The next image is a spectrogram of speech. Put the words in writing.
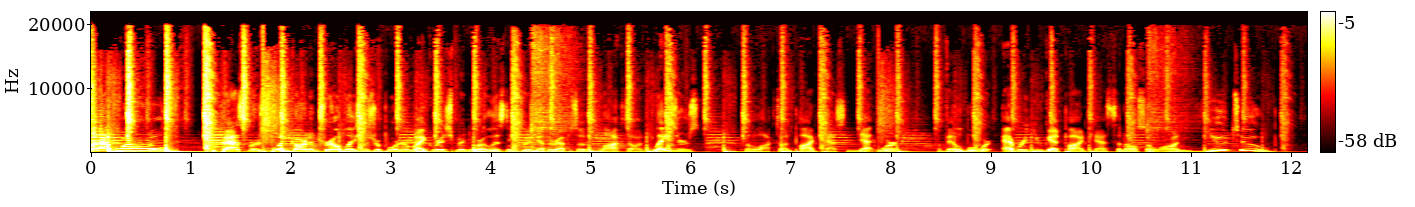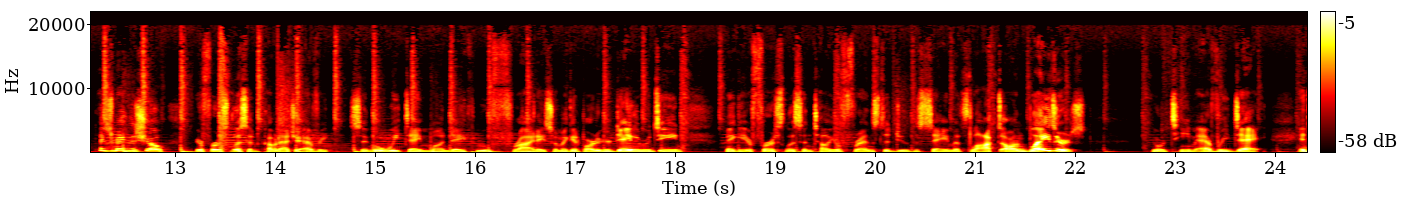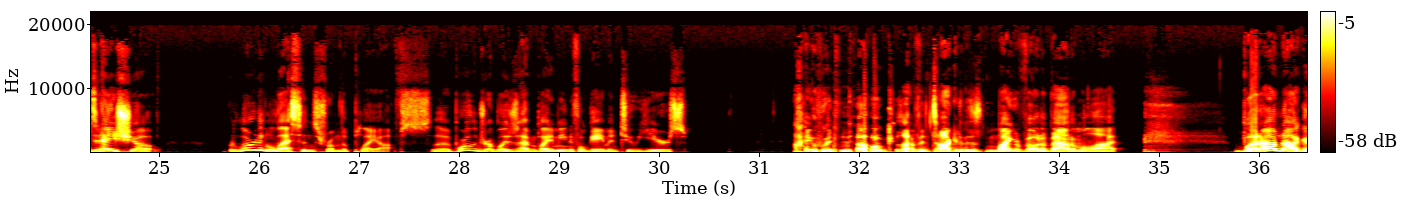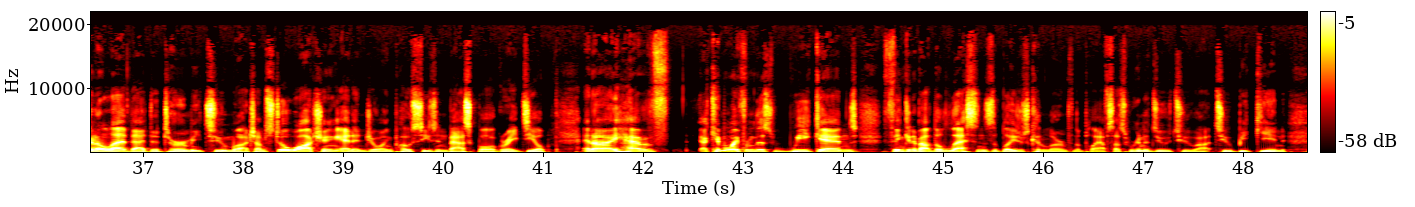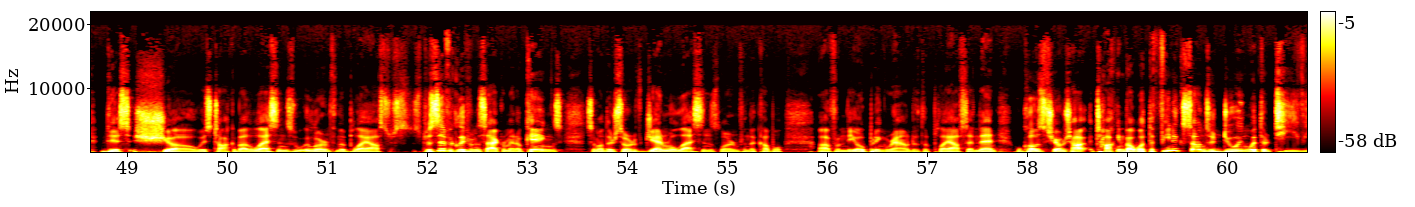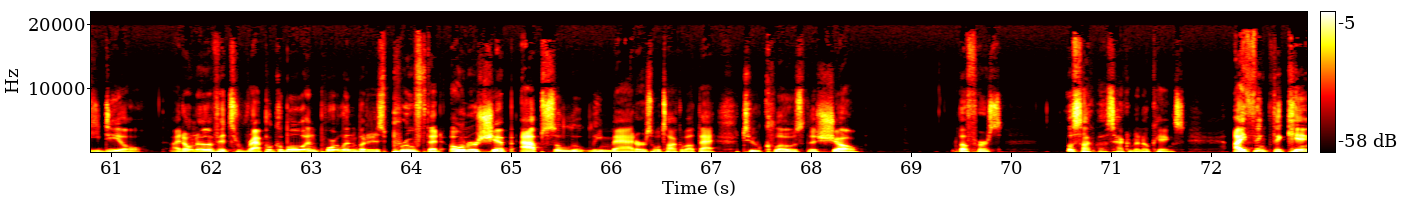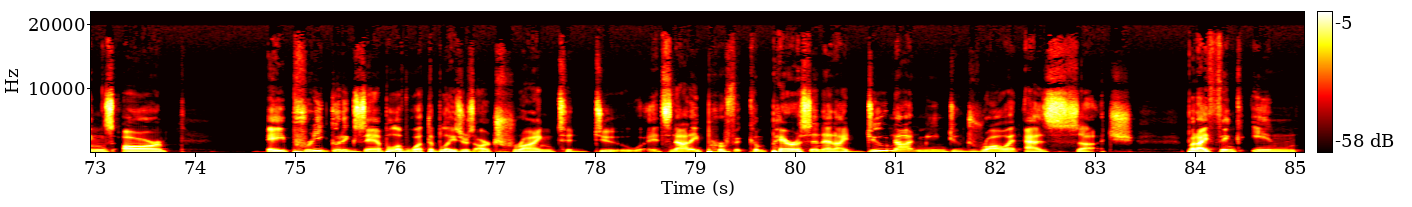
What up, world? The past first point guard and Trailblazers reporter Mike Richman. You are listening to another episode of Locked On Blazers on the Locked On Podcast Network, available wherever you get podcasts and also on YouTube. Thanks for making the show your first listen. Coming at you every single weekday, Monday through Friday. So make it part of your daily routine. Make it your first listen. Tell your friends to do the same. It's Locked On Blazers, your team every day. In today's show, we're learning lessons from the playoffs. The Portland Trailblazers haven't played a meaningful game in two years. I would know because I've been talking to this microphone about them a lot. But I'm not going to let that deter me too much. I'm still watching and enjoying postseason basketball a great deal. And I have I came away from this weekend thinking about the lessons the Blazers can learn from the playoffs. That's what we're going to do to uh, to begin this show is talk about the lessons we learned from the playoffs, specifically from the Sacramento Kings, some other sort of general lessons learned from the couple uh, from the opening round of the playoffs, and then we'll close the show talk, talking about what the Phoenix Suns are doing with their TV deal. I don't know if it's replicable in Portland, but it is proof that ownership absolutely matters. We'll talk about that to close the show. But first, let's talk about the Sacramento Kings. I think the Kings are a pretty good example of what the Blazers are trying to do. It's not a perfect comparison, and I do not mean to draw it as such. But I think in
